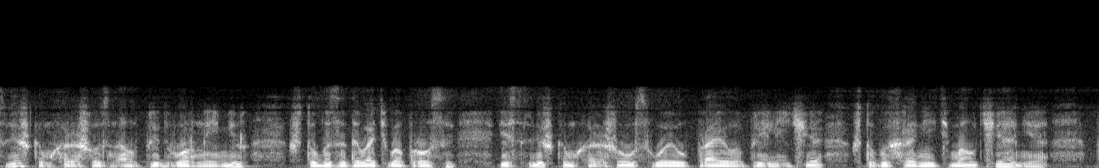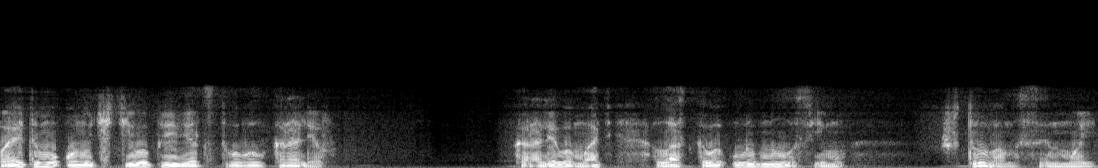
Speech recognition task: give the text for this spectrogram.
слишком хорошо знал придворный мир, чтобы задавать вопросы, и слишком хорошо усвоил правила приличия, чтобы хранить молчание, поэтому он учтиво приветствовал королев. Королева-мать ласково улыбнулась ему. «Что вам, сын мой?»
